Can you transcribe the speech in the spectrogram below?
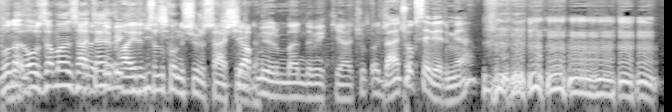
Bunu o zaman zaten Demek ki ayrıntılı hiç- konuşuruz her Hiç şeyde. yapmıyorum ben demek ya. Çok acı. Ben çok severim ya.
